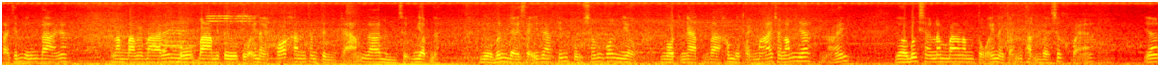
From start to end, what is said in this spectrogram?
tài chính của chúng ta nhé. Năm 33 đến 34 tuổi này khó khăn trong tình cảm gia đình sự nghiệp này. Nhiều vấn đề xảy ra khiến cuộc sống có nhiều ngột ngạt và không được thoải mái cho lắm nhé. Đấy. Rồi bước sang năm 35 tuổi này cẩn thận về sức khỏe nhé.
